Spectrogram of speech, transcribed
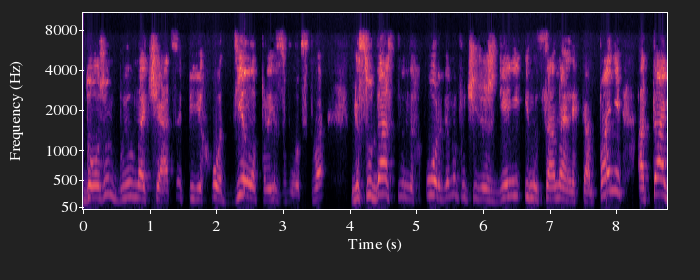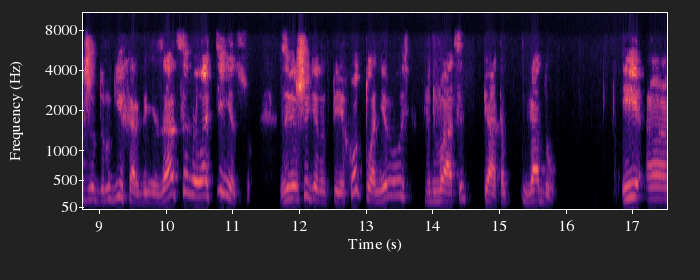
должен был начаться переход дела производства государственных органов, учреждений и национальных компаний, а также других организаций на латиницу. Завершить этот переход планировалось в 2025 году. И э,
